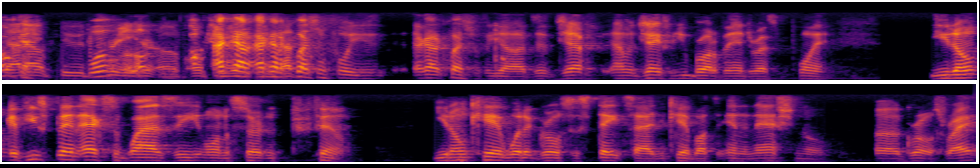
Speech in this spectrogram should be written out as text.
Shout Okay. out to the Well, creator oh, of I got I got a question for you. I got a question for y'all. Jeff, I mean Jason, you brought up an interesting point. You don't if you spend X or Y Z on a certain film, you don't care what it grosses stateside. You care about the international uh, gross, right?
